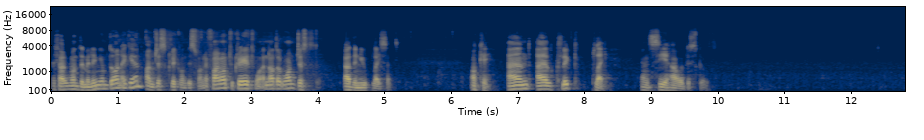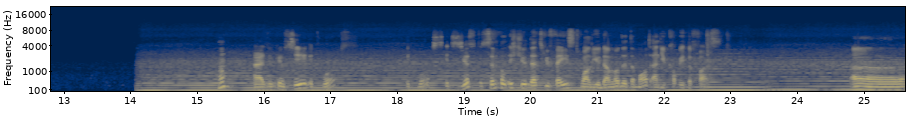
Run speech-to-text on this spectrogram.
If I want the Millennium Dawn again, I'll just click on this one. If I want to create another one, just add a new playset. Okay, and I'll click play and see how this goes. Huh? As you can see, it works. It works. It's just a simple issue that you faced while you downloaded the mod and you copied the files. Uh,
